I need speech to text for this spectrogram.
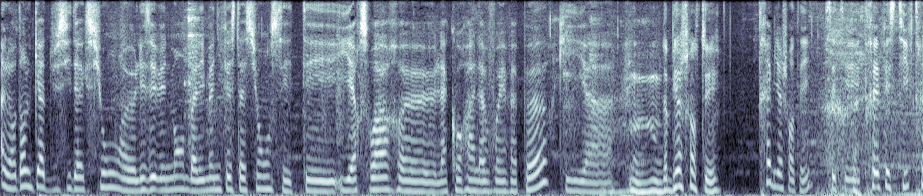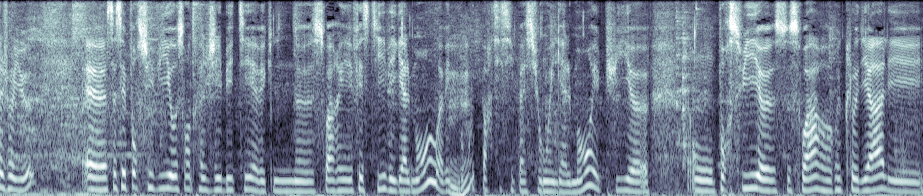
Alors dans le cadre du site d'action, euh, les événements, bah, les manifestations, c'était hier soir euh, la chorale à voix et vapeur qui a... On a bien chanté très bien chanté. C'était très festif, très joyeux. Euh, ça s'est poursuivi au centre LGBT avec une soirée festive également, avec mhm. beaucoup de participation également. Et puis euh, on poursuit euh, ce soir rue Claudia les,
